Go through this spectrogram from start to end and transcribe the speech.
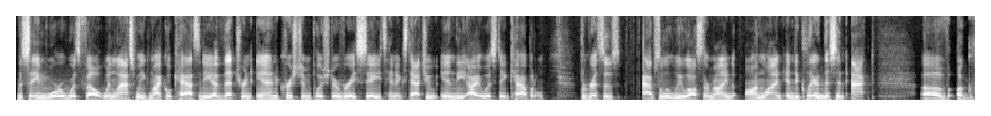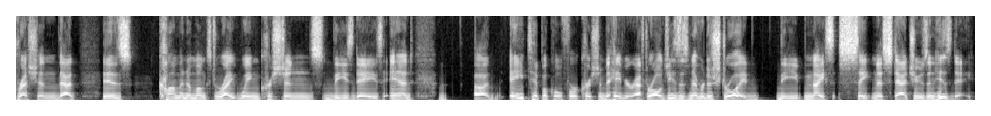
The same war was felt when last week Michael Cassidy, a veteran and Christian, pushed over a satanic statue in the Iowa state capitol. Progressives absolutely lost their mind online and declared this an act of aggression that is common amongst right wing Christians these days. And uh, atypical for Christian behavior. After all, Jesus never destroyed the nice Satanist statues in his day.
